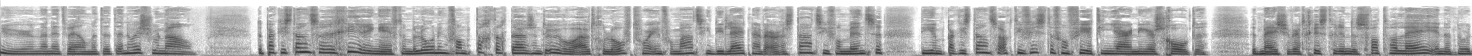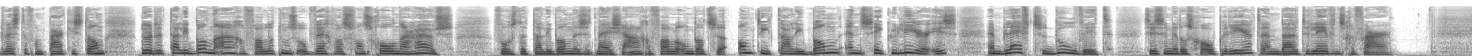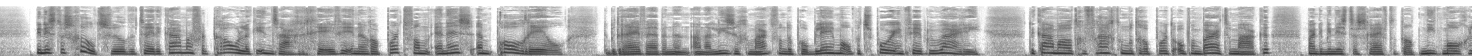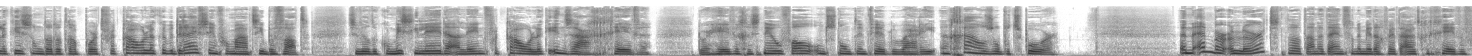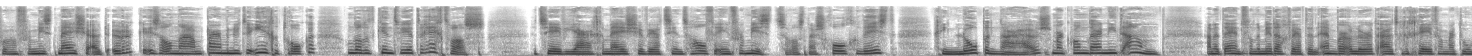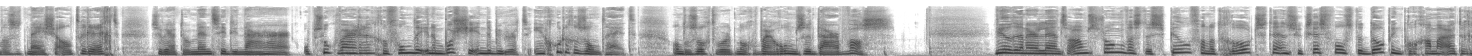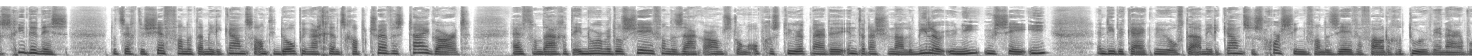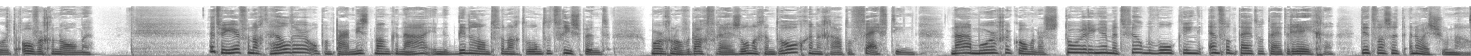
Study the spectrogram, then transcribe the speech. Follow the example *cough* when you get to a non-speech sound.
10 uur, net wel met het NOS-journaal. De Pakistanse regering heeft een beloning van 80.000 euro uitgeloofd... voor informatie die leidt naar de arrestatie van mensen... die een Pakistanse activiste van 14 jaar neerschoten. Het meisje werd gisteren in de Swat-vallei in het noordwesten van Pakistan... door de Taliban aangevallen toen ze op weg was van school naar huis. Volgens de Taliban is het meisje aangevallen omdat ze anti-Taliban en seculier is... en blijft ze doelwit. Ze is inmiddels geopereerd en buiten levensgevaar. Minister Schultz wil de Tweede Kamer vertrouwelijk inzage geven in een rapport van NS en ProRail. De bedrijven hebben een analyse gemaakt van de problemen op het spoor in februari. De Kamer had gevraagd om het rapport openbaar te maken, maar de minister schrijft dat dat niet mogelijk is omdat het rapport vertrouwelijke bedrijfsinformatie bevat. Ze wil de commissieleden alleen vertrouwelijk inzage geven. Door hevige sneeuwval ontstond in februari een chaos op het spoor. Een Amber Alert, dat aan het eind van de middag werd uitgegeven voor een vermist meisje uit Urk, is al na een paar minuten ingetrokken, omdat het kind weer terecht was. Het zevenjarige meisje werd sinds half één vermist. Ze was naar school geweest, ging lopend naar huis, maar kwam daar niet aan. Aan het eind van de middag werd een Amber Alert uitgegeven, maar toen was het meisje al terecht. Ze werd door mensen die naar haar op zoek waren gevonden in een bosje in de buurt, in goede gezondheid. Onderzocht wordt nog waarom ze daar was. Wielrenner Lance Armstrong was de spil van het grootste en succesvolste dopingprogramma uit de geschiedenis. Dat zegt de chef van het Amerikaanse antidopingagentschap Travis Tygart. Hij heeft vandaag het enorme dossier van de zaak Armstrong opgestuurd naar de Internationale Wielerunie, UCI. En die bekijkt nu of de Amerikaanse schorsing van de zevenvoudige toerwinnaar wordt overgenomen. Het weer vannacht helder, op een paar mistbanken na. In het binnenland vannacht rond het vriespunt. Morgen overdag vrij zonnig en droog en een graad of 15. Na morgen komen er storingen met veel bewolking en van tijd tot tijd regen. Dit was het NOS Journaal.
